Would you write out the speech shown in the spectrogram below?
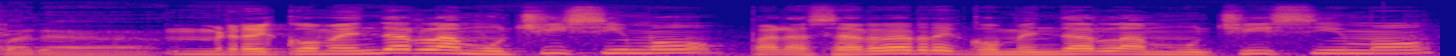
para... Recomendarla muchísimo, para cerrar, recomendarla muchísimo.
